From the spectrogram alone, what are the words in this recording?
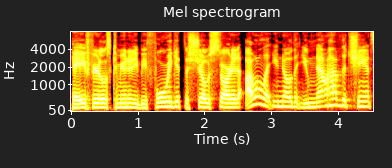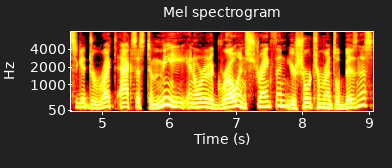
Hey, Fearless community, before we get the show started, I want to let you know that you now have the chance to get direct access to me in order to grow and strengthen your short term rental business.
